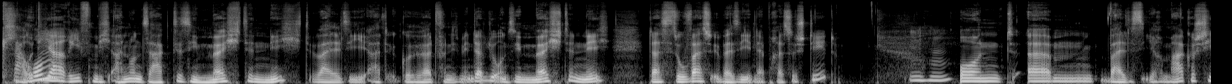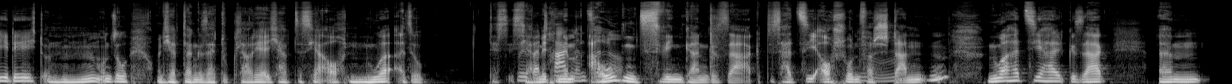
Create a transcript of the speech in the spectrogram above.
Claudia Warum? rief mich an und sagte, sie möchte nicht, weil sie hat gehört von diesem Interview und sie möchte nicht, dass sowas über sie in der Presse steht. Und ähm, weil das ihre Marke schädigt und, mhm und so. Und ich habe dann gesagt, du Claudia, ich habe das ja auch nur, also das ist ja mit einem. Augenzwinkern gesagt. Das hat sie auch schon verstanden. Nur hat sie halt gesagt, ähm,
